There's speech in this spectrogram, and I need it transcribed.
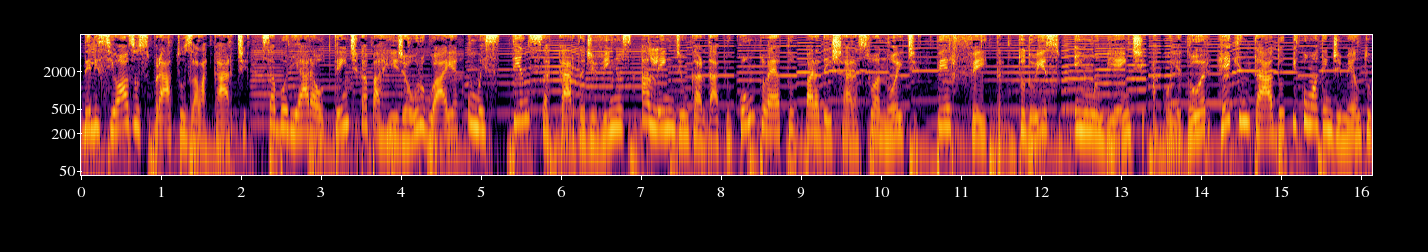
deliciosos pratos à la carte, saborear a autêntica parrija uruguaia, uma extensa carta de vinhos, além de um cardápio completo para deixar a sua noite perfeita. Tudo isso em um ambiente acolhedor, requintado e com atendimento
